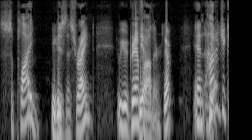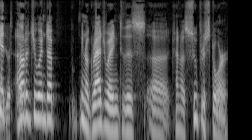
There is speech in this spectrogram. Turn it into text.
supply mm-hmm. business, right? Your grandfather. Yes. Yep. And how did you get? How did you end up, you know, graduating to this uh, kind of superstore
